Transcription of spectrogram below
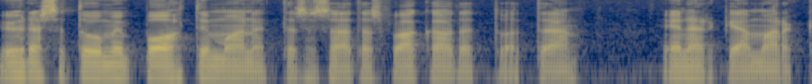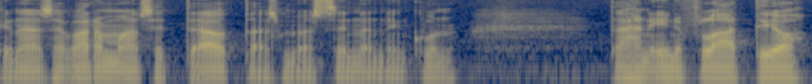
yhdessä tuumin pohtimaan, että se saataisiin vakautettua tämä energiamarkkina ja se varmaan sitten auttaisi myös sinne niin kuin tähän inflaatio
